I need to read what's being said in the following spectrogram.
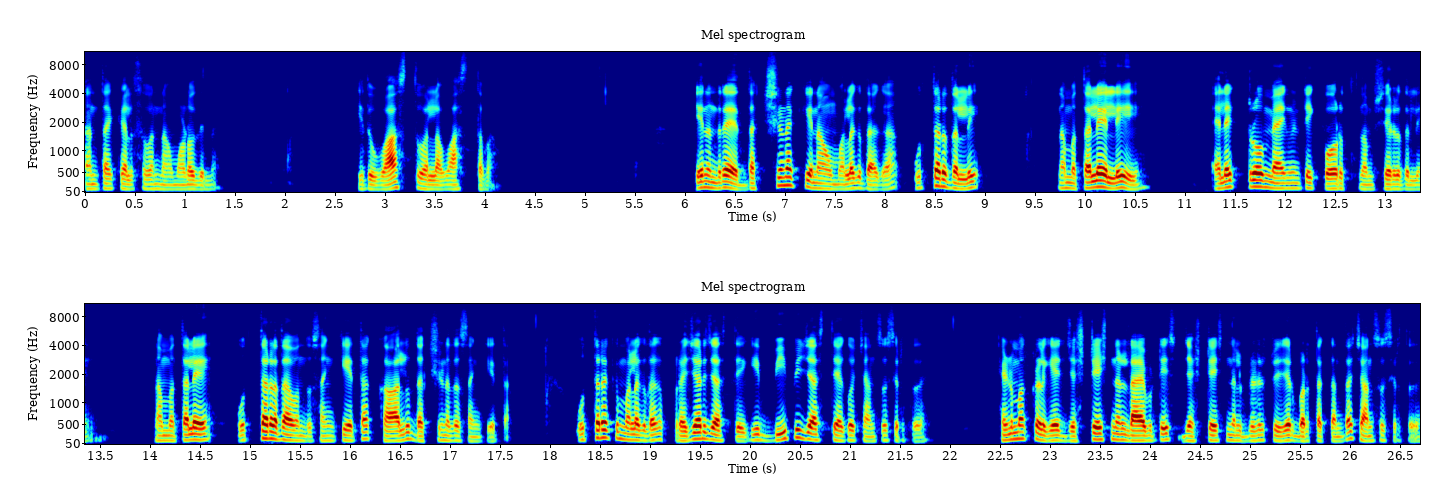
ಅಂಥ ಕೆಲಸವನ್ನು ನಾವು ಮಾಡೋದಿಲ್ಲ. ಇದು ವಾಸ್ತು ಅಲ್ಲ, ವಾಸ್ತವ. ಏನಂದರೆ ದಕ್ಷಿಣಕ್ಕೆ ನಾವು ಮಲಗಿದಾಗ ಉತ್ತರದಲ್ಲಿ ನಮ್ಮ ತಲೆಯಲ್ಲಿ ಎಲೆಕ್ಟ್ರೋ ಮ್ಯಾಗ್ನೆಟಿಕ್ ಪವರ್ ನಮ್ಮ ಶರೀರದಲ್ಲಿ. ನಮ್ಮ ತಲೆ ಉತ್ತರದ ಒಂದು ಸಂಕೇತ, ಕಾಲು ದಕ್ಷಿಣದ ಸಂಕೇತ. ಉತ್ತರಕ್ಕೆ ಮಲಗಿದಾಗ ಪ್ರೆಷರ್ ಜಾಸ್ತಿ ಆಗಿ ಬಿ ಪಿ ಜಾಸ್ತಿ ಆಗೋ ಚಾನ್ಸಸ್ ಇರ್ತದೆ. ಹೆಣ್ಮಕ್ಳಿಗೆ gestational diabetes gestational blood pressure ಬರ್ತಕ್ಕಂಥ ಚಾನ್ಸಸ್ ಇರ್ತದೆ.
